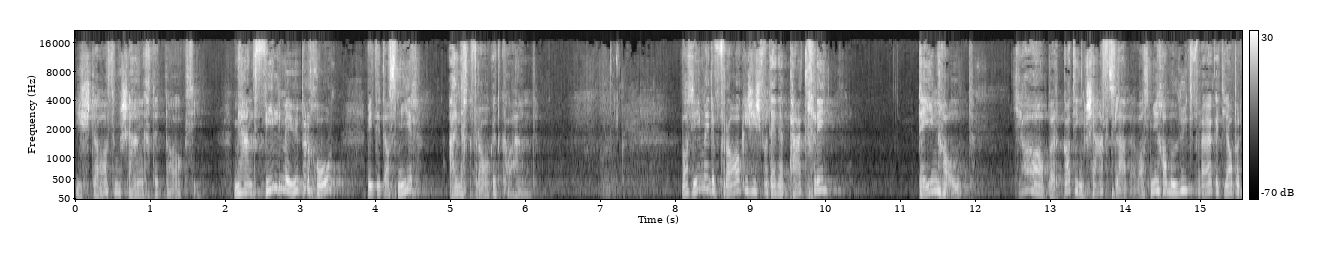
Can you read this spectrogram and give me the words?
ist das ein geschenkter Tag gewesen? Wir haben viel mehr bekommen, wie das wir eigentlich gefragt haben. Was immer die Frage ist, ist von diesen Päckchen der Inhalt. Ja, aber gerade im Geschäftsleben, was mich einmal Leute fragen, ja, aber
